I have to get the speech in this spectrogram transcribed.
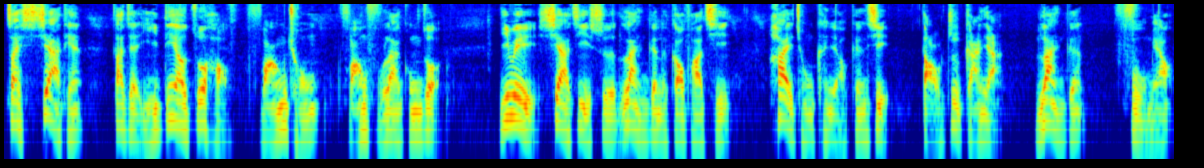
在夏天大家一定要做好防虫、防腐烂工作，因为夏季是烂根的高发期，害虫啃咬根系，导致感染、烂根、腐苗。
